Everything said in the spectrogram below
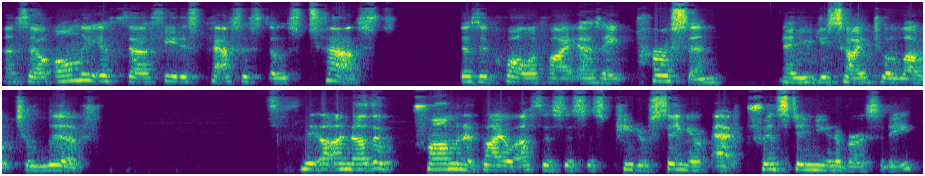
And so, only if the fetus passes those tests does it qualify as a person and you decide to allow it to live. Another prominent bioethicist is Peter Singer at Princeton University.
